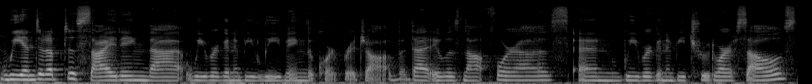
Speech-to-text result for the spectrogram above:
we ended up deciding that we were going to be leaving the corporate job, that it was not for us, and we were going to be true to ourselves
